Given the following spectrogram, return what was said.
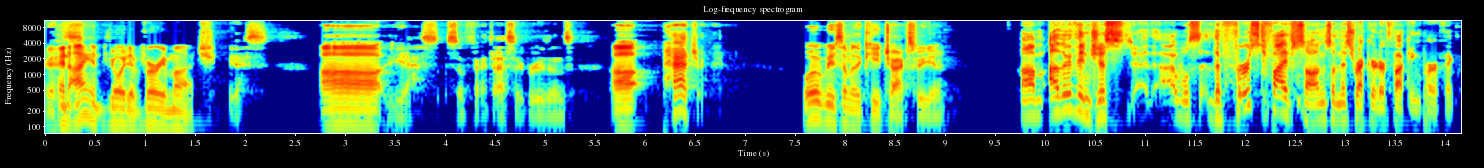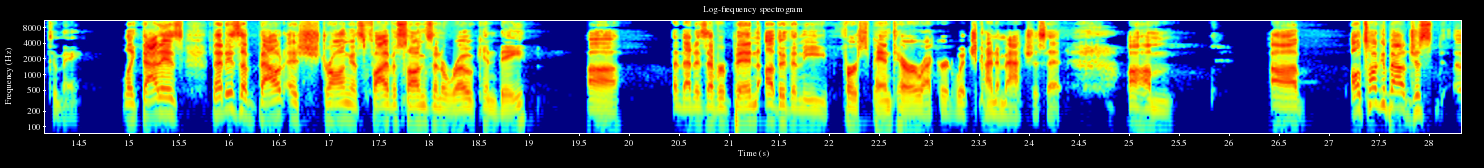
Yes. and I enjoyed it very much. Yes. Uh yes, some fantastic reasons. Uh Patrick, what would be some of the key tracks for you? Um, other than just, I will. s the first five songs on this record are fucking perfect to me. Like that is that is about as strong as five songs in a row can be. Uh, that has ever been, other than the first Pantera record, which kind of matches it. Um, uh, I'll talk about just uh,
